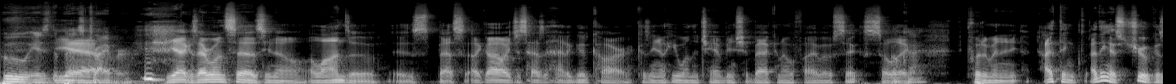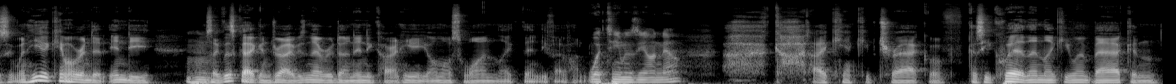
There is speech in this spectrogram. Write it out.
who is the Yeah. best driver. Yeah, because everyone says you know Alonso is best. Like oh, he just hasn't had a good car because you know he won the championship back in 05, 06. So like Okay. put him in. Any, I think I think that's true because when he came over and did Indy, Mm-hmm. it's like this guy can drive. He's never done IndyCar and he almost won like the Indy 500. What team is he on now? God, I can't keep track of because he quit and then like he went back and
